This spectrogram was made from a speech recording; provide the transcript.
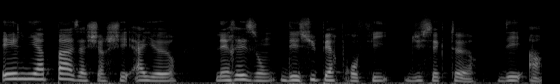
et il n'y a pas à chercher ailleurs les raisons des super profits du secteur DA.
